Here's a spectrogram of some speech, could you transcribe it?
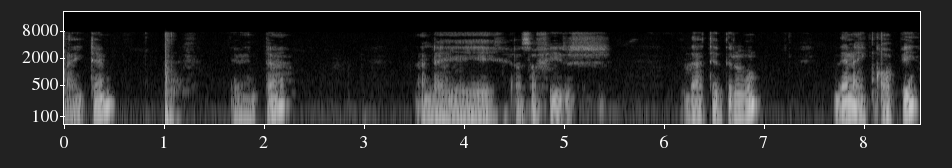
item enter and I also fill that through. Then I copy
